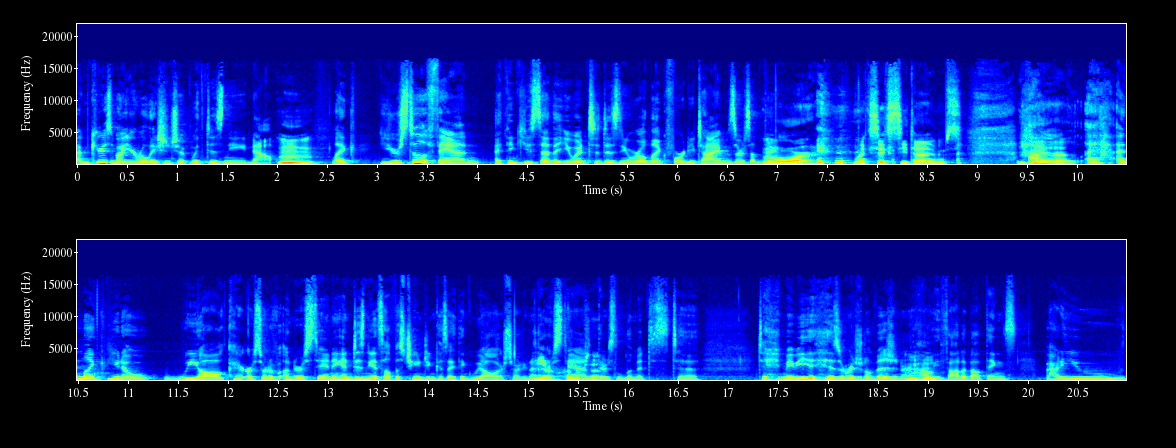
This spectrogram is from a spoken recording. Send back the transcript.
I'm curious about your relationship with Disney now. Mm. Like, you're still a fan. I think you said that you went to Disney World like 40 times or something. More like sixty times. yeah. Uh, and like you know we all are sort of understanding and disney itself is changing because i think we all are starting to. Yeah, understand 100%. there's limits to to maybe his original vision or how he Mm-hmm. thought about things how do you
